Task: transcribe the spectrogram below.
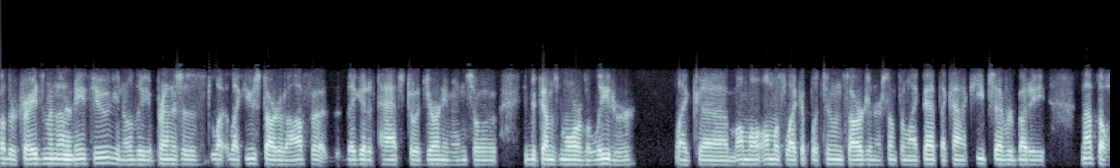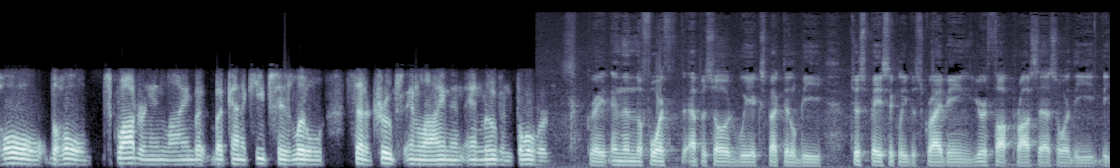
other tradesmen underneath you. You know, the apprentices, like, like you started off, uh, they get attached to a journeyman, so he becomes more of a leader, like um, almost almost like a platoon sergeant or something like that. That kind of keeps everybody, not the whole the whole squadron in line, but but kind of keeps his little set of troops in line and, and moving forward. Great. And then the fourth episode, we expect it'll be just basically describing your thought process or the, the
